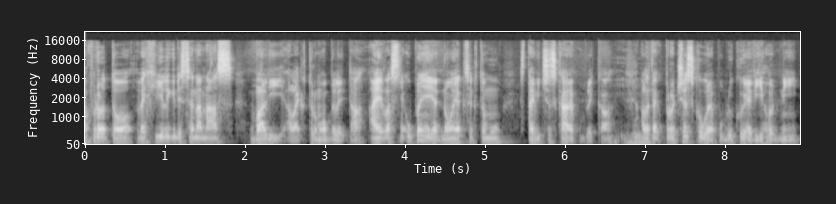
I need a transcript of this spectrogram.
A proto ve chvíli, kdy se na nás valí elektromobilita, a je vlastně úplně jedno, jak se k tomu staví Česká republika, mm-hmm. ale tak pro Českou republiku je výhodný,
